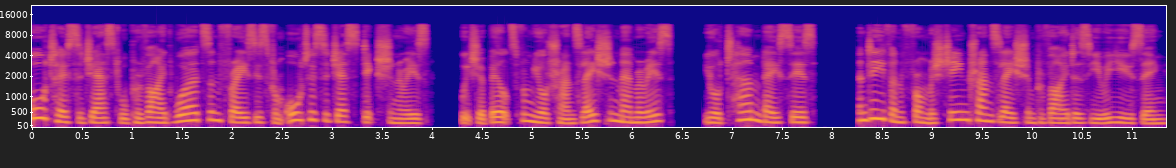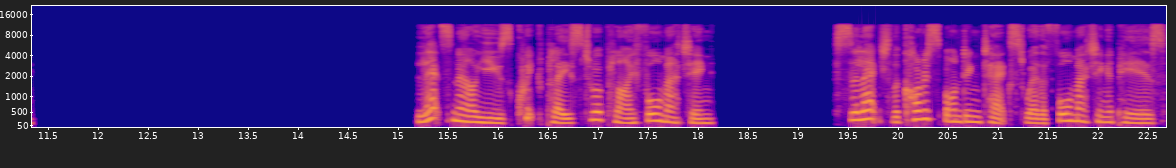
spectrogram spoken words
Autosuggest will provide words and phrases from Autosuggest dictionaries, which are built from your translation memories, your term bases, and even from machine translation providers you are using. Let's now use Quick Place to apply formatting. Select the corresponding text where the formatting appears.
